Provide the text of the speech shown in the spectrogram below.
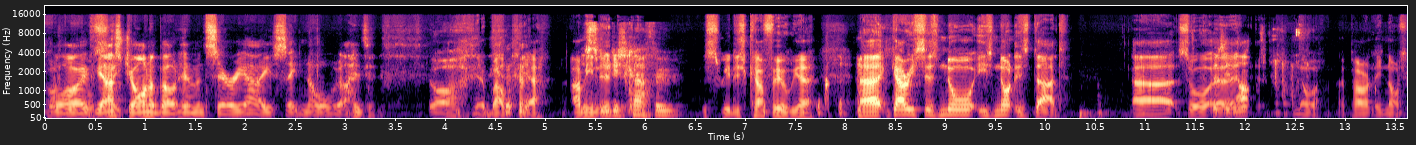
But Well, we'll if you see. ask John about him in Serie A, you say no. I, Oh, yeah, well, yeah. I The mean, Swedish Cafu. the Swedish Cafu, yeah. Uh, Gary says no, he's not his dad. Uh, so Is he uh, not? No, apparently not.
